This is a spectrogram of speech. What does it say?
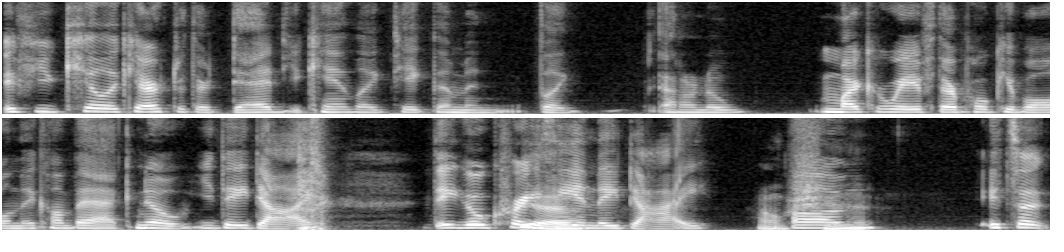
if you kill a character, they're dead. You can't like take them and like I don't know microwave their Pokeball and they come back. No, they die. they go crazy Yeah. and they die oh shit. um it's a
